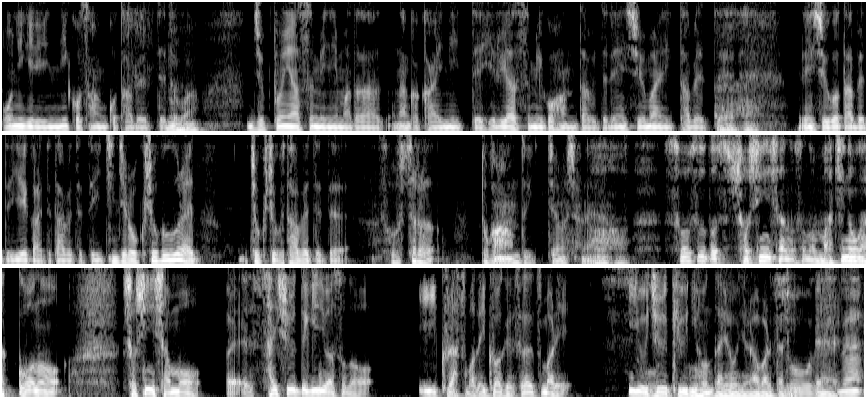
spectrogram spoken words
おにぎり2個3個食べてとか、10分休みにまたなんか買いに行って、昼休みご飯食べて、練習前に食べて、練習後食べて、家帰って食べてて、1日6食ぐらいちょくちょく食べてて、そうしたらドカーンといっちゃいましたね。そうすると初心者のその町の学校の初心者も、えー最終的にはその、いいクラスまで行くわけですよね。つまり、U19 日本代表に選ばれたり。そうですえーね。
